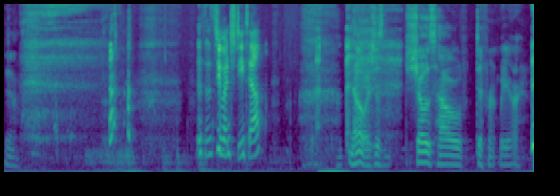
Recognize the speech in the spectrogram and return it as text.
Yeah. Is this too much detail? No, it just shows how different we are.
